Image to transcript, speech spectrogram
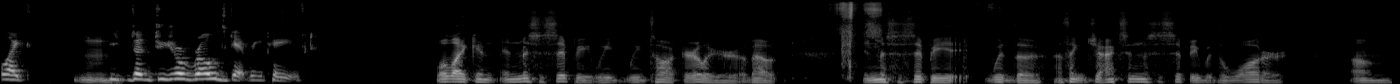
like Mm. do, do your roads get repaved? Well, like in, in Mississippi, we we talked earlier about in Mississippi with the I think Jackson, Mississippi, with the water. Um,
